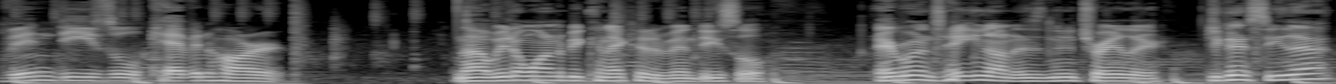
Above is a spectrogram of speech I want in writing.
Vin Diesel, Kevin Hart. No, we don't want to be connected to Vin Diesel. Everyone's hating on his new trailer. Did you guys see that?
